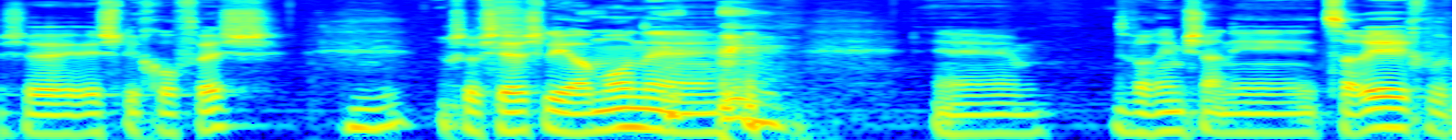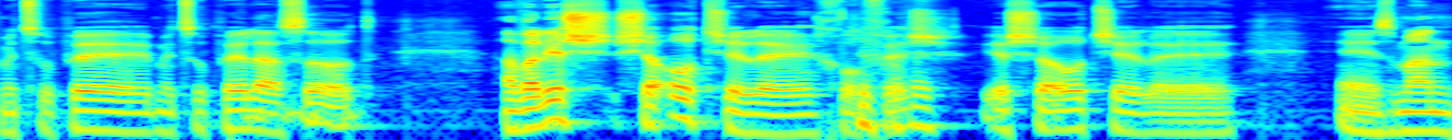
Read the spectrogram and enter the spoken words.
שיש לי חופש. אני חושב שיש לי המון דברים שאני צריך ומצופה לעשות, אבל יש שעות של אה, חופש, יש שעות של זמן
